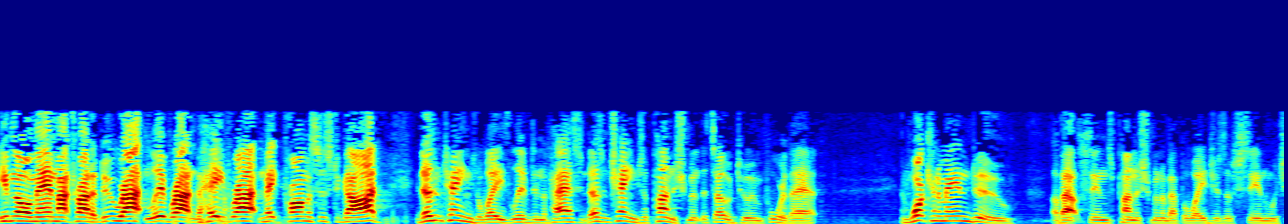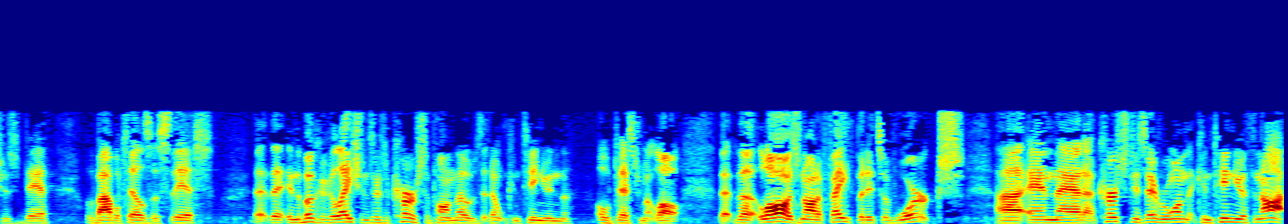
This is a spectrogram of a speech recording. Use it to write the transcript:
Even though a man might try to do right and live right and behave right and make promises to God, it doesn't change the way he's lived in the past. It doesn't change the punishment that's owed to him for that. And what can a man do about sin's punishment, about the wages of sin, which is death? Well, the Bible tells us this That in the book of Galatians, there's a curse upon those that don't continue in the Old Testament law. That the law is not of faith, but it's of works. Uh, and that uh, cursed is everyone that continueth not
